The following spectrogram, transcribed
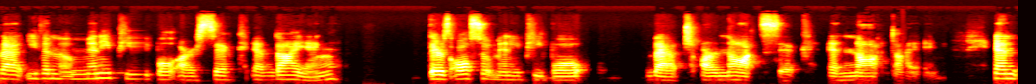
that even though many people are sick and dying, there's also many people that are not sick and not dying. And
